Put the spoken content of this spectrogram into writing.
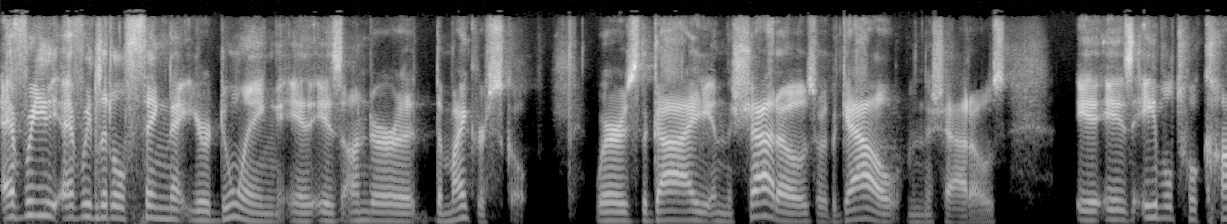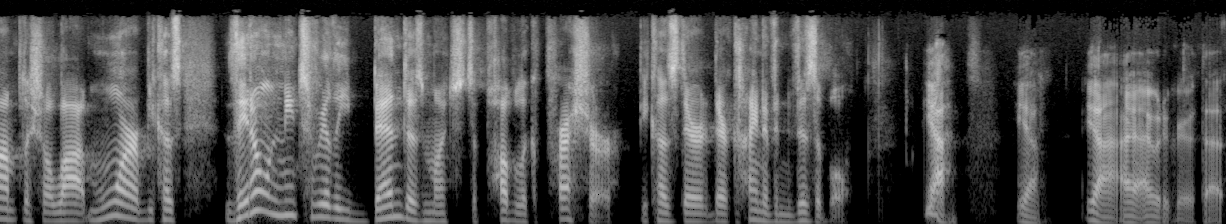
every every little thing that you're doing is, is under the microscope. Whereas the guy in the shadows or the gal in the shadows is able to accomplish a lot more because they don't need to really bend as much to public pressure because they're they're kind of invisible. Yeah, yeah. Yeah, I, I would agree with that.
